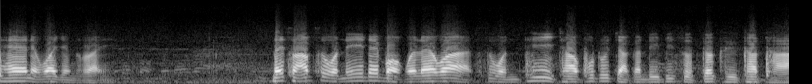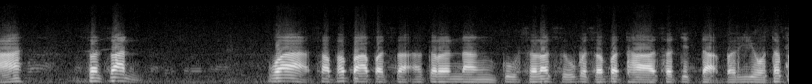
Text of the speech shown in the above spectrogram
แท้ๆเนี่ยว่าอย่างไร ในสามส่วนนี้ได้บอกไว้แล้วว่า ส่วนที่ชาวพุทธรู้จักกันดีที่สุดก็คือคาถา สั้นๆ ว่าสัพพปาปัสสะกรนังกุสลสูปสัมปทาสจิตตะปริโยทป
